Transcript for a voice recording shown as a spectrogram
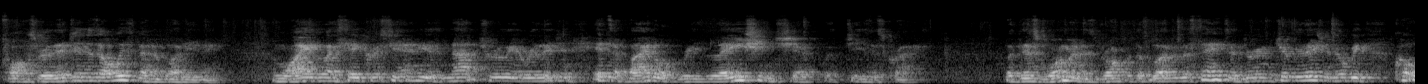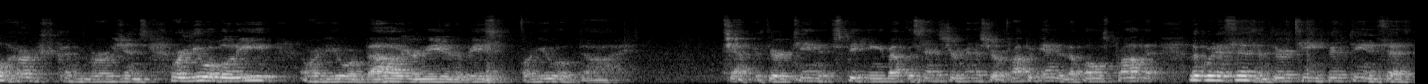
False religion has always been a bloody thing. And why do I say Christianity is not truly a religion? It's a vital relationship with Jesus Christ. But this woman is drunk with the blood of the saints, and during the tribulation there'll be coerced conversions, where you will believe, or you will bow your knee to the beast, or you will die. Chapter 13, it's speaking about the sinister minister of propaganda, the false prophet. Look what it says in 13, 15. It says,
